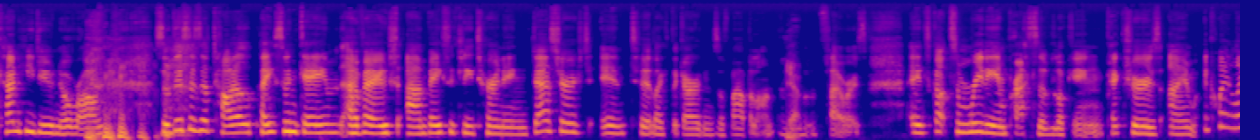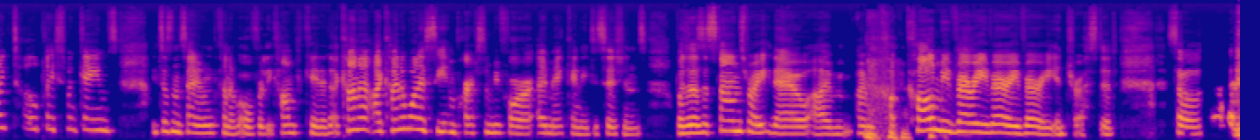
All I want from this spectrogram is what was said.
can he do no wrong? so this is a tile placement game about um, basically turning desert into like the gardens of Babylon and yeah. flowers. It's got some really impressive looking pictures. I'm I quite like tile placement games. It doesn't sound kind of overly complicated. I kind of I kind of want to see it in person before I make any decisions. But as it stands right now, I'm I'm call me very very very interested. So,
